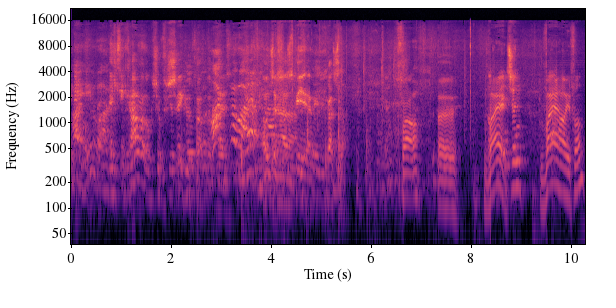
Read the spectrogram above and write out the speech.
maar- Ik, ik hou er ook zo verschrikkelijk van. eh, Hartverwarmend. Onze gastheer, gast, vrouw, eh, waar, Waar hou je van?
